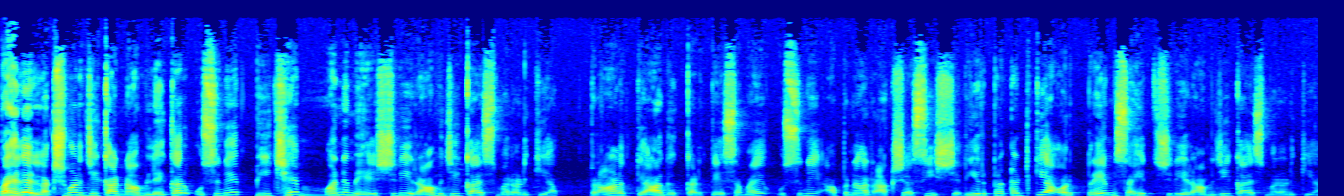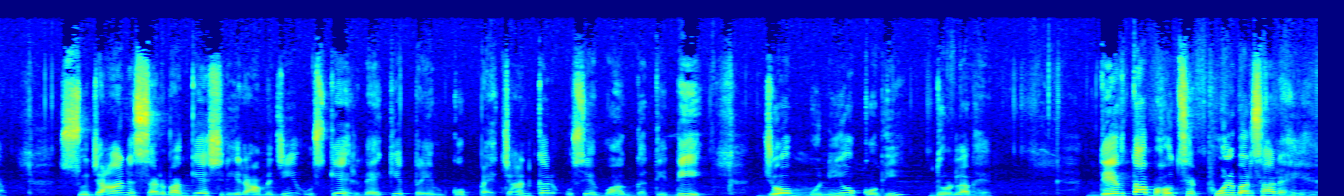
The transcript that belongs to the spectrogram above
पहले लक्ष्मण जी का नाम लेकर उसने पीछे मन में श्री राम जी का स्मरण किया। प्राण त्याग करते समय उसने अपना राक्षसी शरीर प्रकट किया और प्रेम सहित श्री राम जी का स्मरण किया। सुजान सर्वज्ञ श्री राम जी उसके हृदय के प्रेम को पहचान कर उसे वह गति दी, जो मुनियों को भी दुर्लभ है। देवता बहुत से फूल बरसा रहे हैं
